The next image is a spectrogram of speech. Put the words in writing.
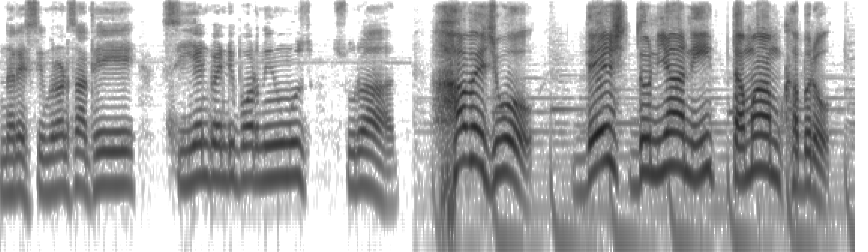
નરેશ સિમરણ સાથે CN twenty four news Surat. હવે જુઓ, દેશ દુનિયાની તમામ ખબરો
